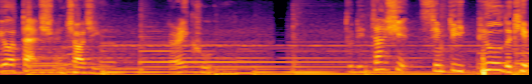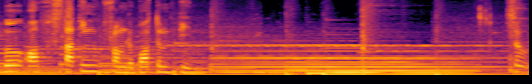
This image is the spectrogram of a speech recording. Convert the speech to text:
Still attached and charging. Very cool. To detach it, simply peel the cable off starting from the bottom pin. So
